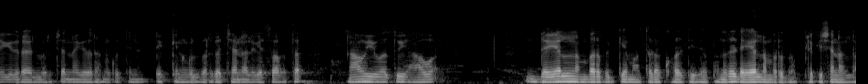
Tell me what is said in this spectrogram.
ಹೇಗಿದ್ರೆ ಎಲ್ಲರೂ ಚೆನ್ನಾಗಿದ್ದಾರೆ ಅನ್ಕೋತೀನಿ. ಟೆಕ್ ಗುಲ್ಬರ್ಗ ಚಾನಲ್ಗೆ ಸ್ವಾಗತ. ನಾವು ಇವತ್ತು ಯಾವ ಡಯಲ್ ನಂಬರ್ ಬಗ್ಗೆ ಮಾತಾಡೋಕೆ ಹೊರಟಿದ್ದೀವಪ್ಪ ಅಂದರೆ ಡಯಲ್ ನಂಬರ್ದು ಅಪ್ಲಿಕೇಶನ್ ಅಲ್ಲ.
